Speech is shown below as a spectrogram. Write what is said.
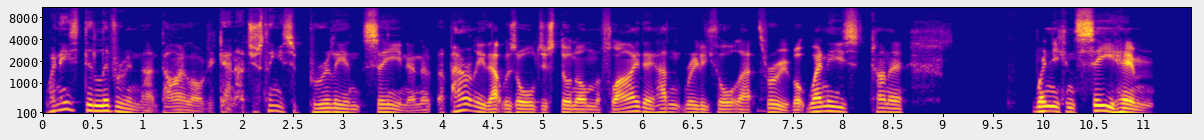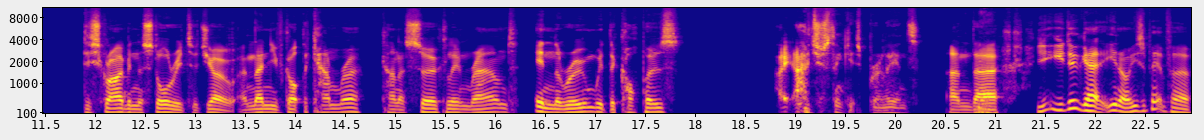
when he's delivering that dialogue again, I just think it's a brilliant scene. And apparently, that was all just done on the fly. They hadn't really thought that through. But when he's kind of when you can see him describing the story to Joe, and then you've got the camera kind of circling round in the room with the coppers. I, I just think it's brilliant, and Yeah. uh, you, you do get you know he's a bit of a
